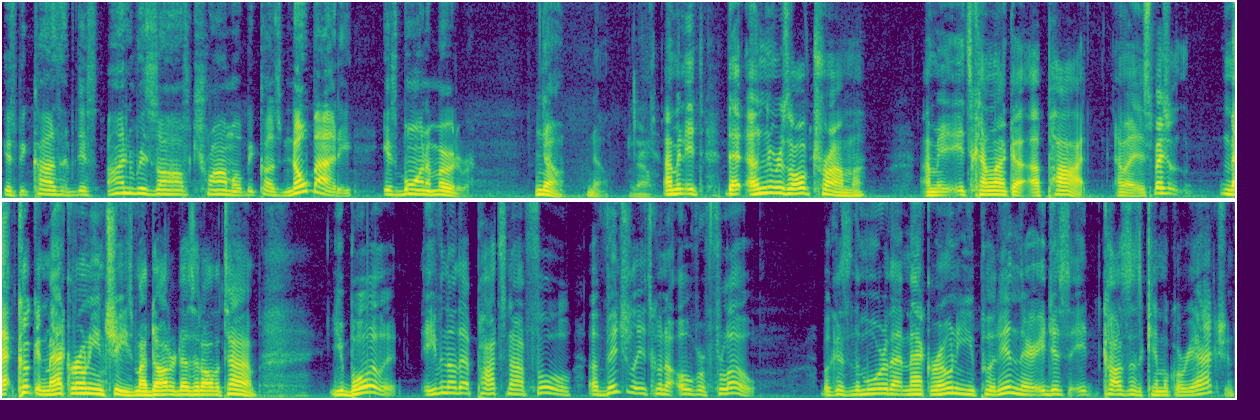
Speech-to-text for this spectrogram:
is because of this unresolved trauma because nobody is born a murderer. No, no. No. I mean, it that unresolved trauma. I mean, it's kind of like a, a, pot. I mean, especially mac- cooking macaroni and cheese. My daughter does it all the time. You boil it, even though that pot's not full. Eventually, it's going to overflow because the more of that macaroni you put in there, it just it causes a chemical reaction,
